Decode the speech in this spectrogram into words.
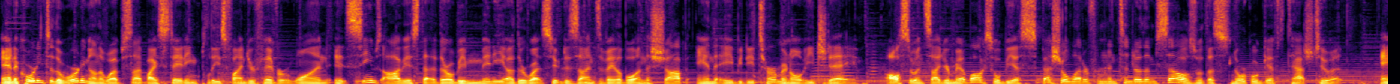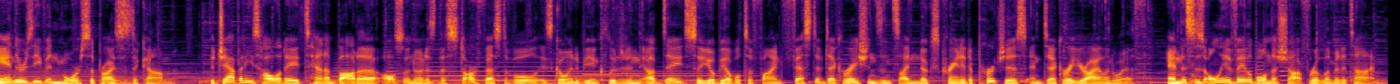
And according to the wording on the website by stating please find your favorite one, it seems obvious that there will be many other wetsuit designs available in the shop and the ABD terminal each day. Also inside your mailbox will be a special letter from Nintendo themselves with a snorkel gift attached to it. And there's even more surprises to come. The Japanese holiday Tanabata, also known as the Star Festival, is going to be included in the update so you'll be able to find festive decorations inside Nook's Cranny to purchase and decorate your island with. And this is only available in the shop for a limited time.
